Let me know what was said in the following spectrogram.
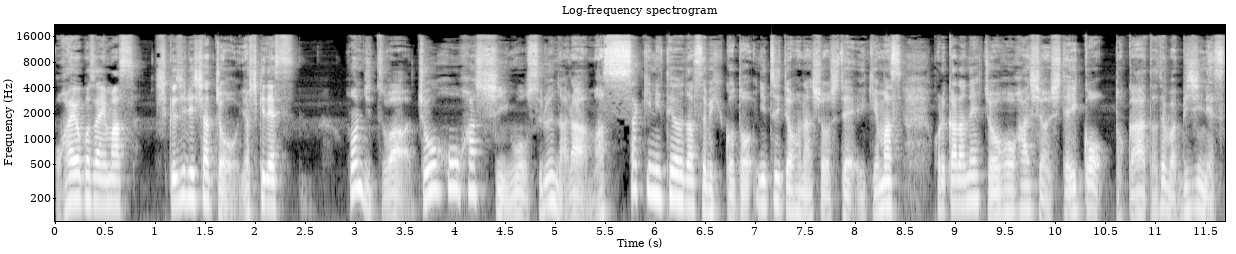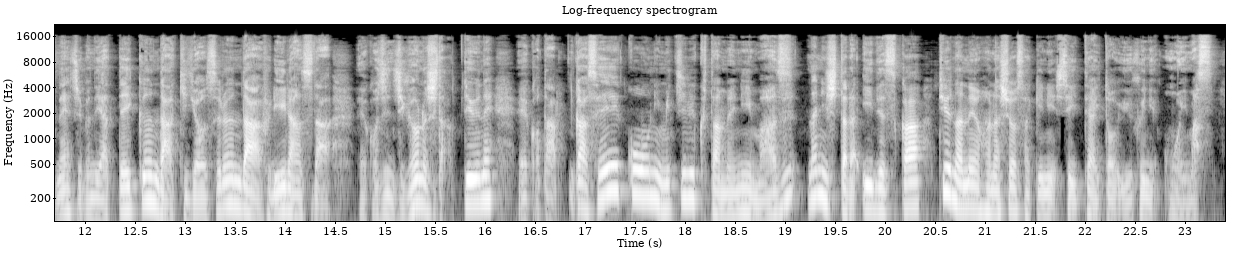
おはようございます。しくじり社長、よしきです。本日は情報発信をするなら真っ先に手を出すべきことについてお話をしていきます。これからね、情報発信をしていこうとか、例えばビジネスね、自分でやっていくんだ、起業するんだ、フリーランスだ、個人事業主だっていうね、えー方が成功に導くために、まず何したらいいですかっていうようなね、お話を先にしていきたいというふうに思います。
